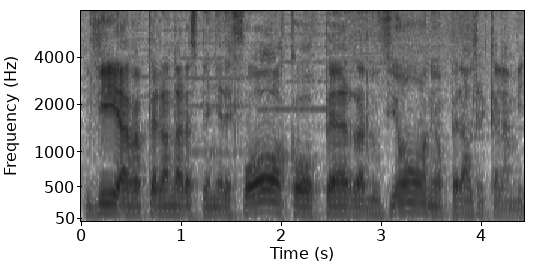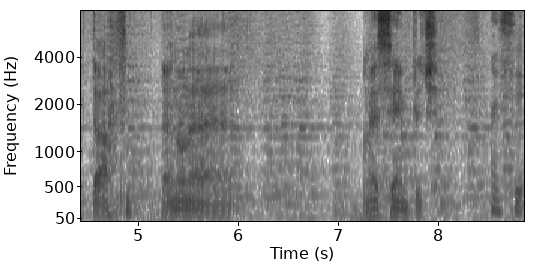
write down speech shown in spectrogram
via per andare a spegnere fuoco, per alluvioni o per altre calamità. Eh, non, è, non è semplice. Eh sì.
